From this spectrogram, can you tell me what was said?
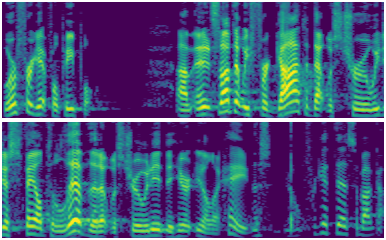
We're forgetful people. Um, and it's not that we forgot that that was true. We just failed to live that it was true. We need to hear, you know, like, hey, this, don't forget this about God.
